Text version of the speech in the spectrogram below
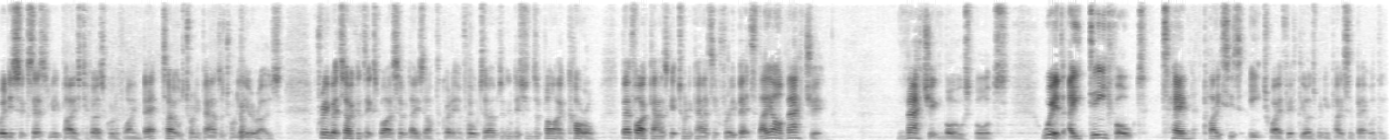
when you successfully placed your first qualifying bet. Totals £20 or €20 Euros. Free bet tokens expire seven days after credit and full terms and conditions apply. Coral. Bet £5, get £20 in free bets. They are matching. Matching Boyle Sports with a default 10 places each way, 50 odds when you place a bet with them.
